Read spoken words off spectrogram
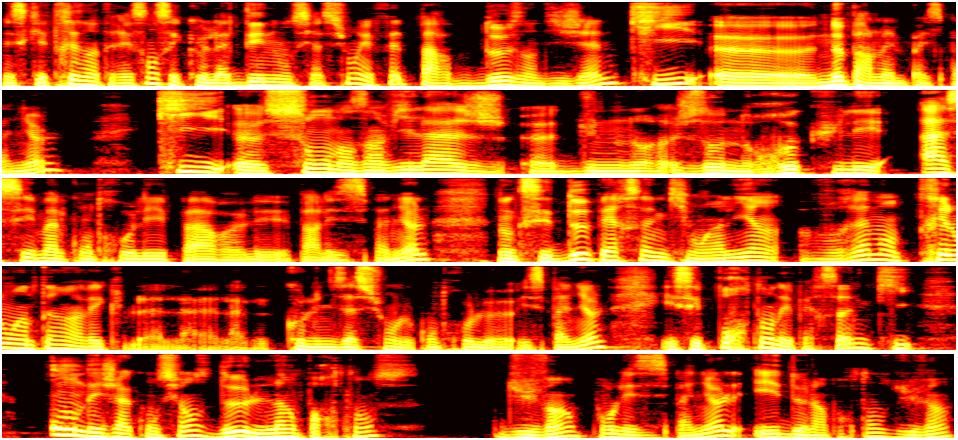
Mais ce qui est très intéressant, c'est que la dénonciation est faite par deux indigènes qui euh, ne parlent même pas espagnol, qui euh, sont dans un village euh, d'une zone reculée assez mal contrôlée par euh, les par les Espagnols. Donc c'est deux personnes qui ont un lien vraiment très lointain avec la, la colonisation, le contrôle espagnol, et c'est pourtant des personnes qui ont déjà conscience de l'importance du vin pour les Espagnols et de l'importance du vin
